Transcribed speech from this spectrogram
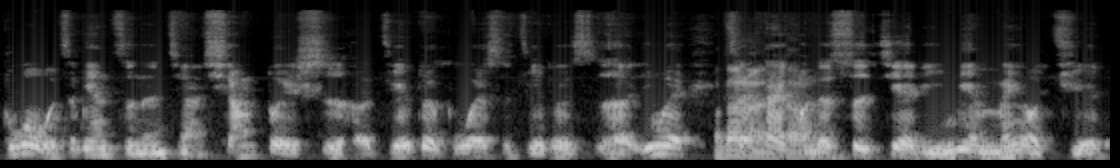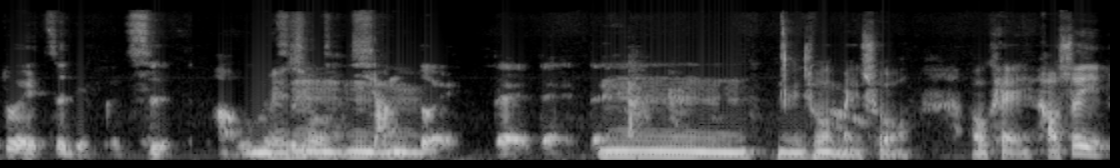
不过我这边只能讲相对适合，绝对不会是绝对适合，因为在贷款的世界里面没有绝对这两个字。好，我们只能讲相对。对对对，嗯，没错没错。OK，好，所以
